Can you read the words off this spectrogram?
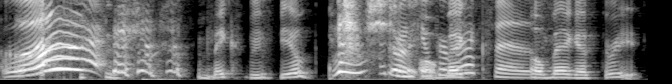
What? It makes me feel I'm sure. Drink it for breakfast. omega threes.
